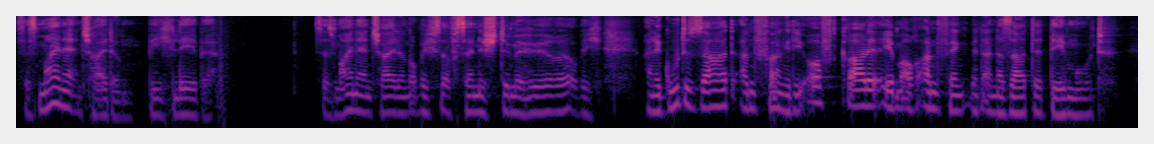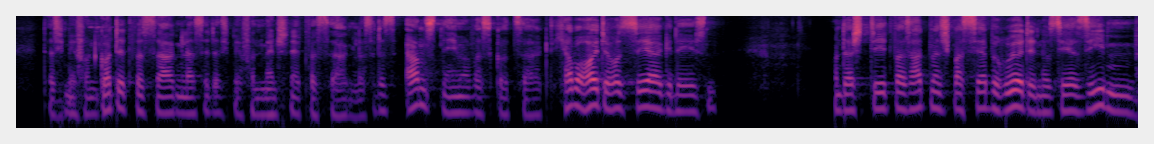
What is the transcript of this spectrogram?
Es ist meine Entscheidung, wie ich lebe. Es ist meine Entscheidung, ob ich auf seine Stimme höre, ob ich eine gute Saat anfange, die oft gerade eben auch anfängt mit einer Saat der Demut. Dass ich mir von Gott etwas sagen lasse, dass ich mir von Menschen etwas sagen lasse, das ernst nehme, was Gott sagt. Ich habe heute Hosea gelesen und da steht, was hat mich was sehr berührt in Hosea 7.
